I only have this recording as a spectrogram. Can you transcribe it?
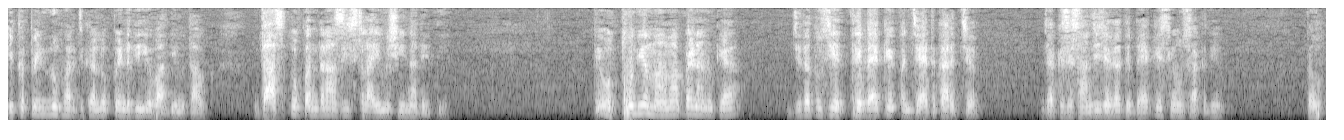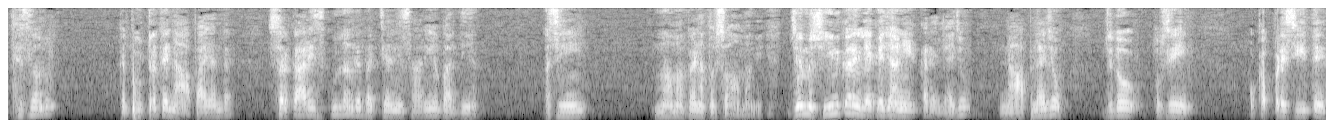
ਇੱਕ ਪਿੰਡ ਨੂੰ ਫਰਜ਼ ਕਰ ਲਓ, ਪਿੰਡ ਦੀ ਆਬਾਦੀ ਮੁਤਾਬਕ। 10 ਤੋਂ 15 ਅਸੀਂ ਸਿਲਾਈ ਮਸ਼ੀਨਾਂ ਦੇਤੀਆਂ। ਤੇ ਉੱਥੋਂ ਦੀਆਂ ਮਾਵਾਂ ਭੈਣਾਂ ਨੂੰ ਕਿਹਾ ਜਿਹਦਾ ਤੁਸੀਂ ਇੱਥੇ ਬਹਿ ਕੇ ਪੰਚਾਇਤ ਘਰ 'ਚ ਜਾਂ ਕਿਸੇ ਸਾਂਝੀ ਜਗ੍ਹਾ ਤੇ ਬਹਿ ਕੇ ਸਿਉਂ ਸਕਦੇ ਹੋ, ਤਾਂ ਉੱਥੇ ਸਿਉਂ ਲਓ। ਕੰਪਿਊਟਰ ਤੇ ਨਾਪ ਆ ਜਾਂਦਾ ਸਰਕਾਰੀ ਸਕੂਲਾਂ ਦੇ ਬੱਚਿਆਂ ਦੀ ਸਾਰੀਆਂ ਵਰਦੀਆਂ ਅਸੀਂ ਮਾਮਾ ਭੈਣਾਂ ਤੋਂ ਸਵਾਵਾਂਗੇ ਜੇ ਮਸ਼ੀਨ ਘਰੇ ਲੈ ਕੇ ਜਾਣੀ ਹੈ, ਘਰੇ ਲੈ ਜਾਓ, ਨਾਪ ਲੈ ਜਾਓ। ਜਦੋਂ ਤੁਸੀਂ ਉਹ ਕੱਪੜੇ ਸੀਤੇ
